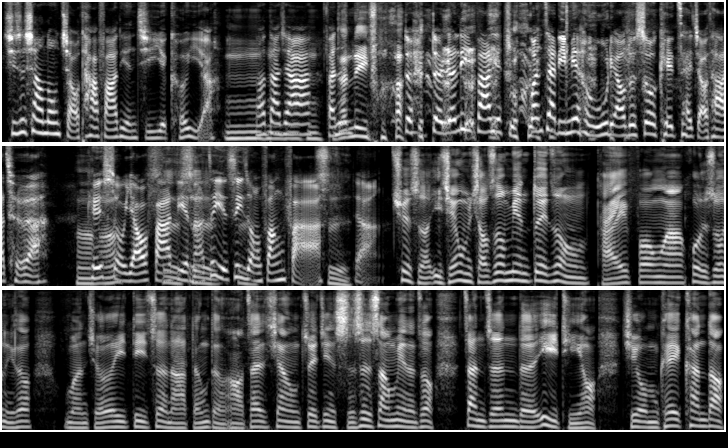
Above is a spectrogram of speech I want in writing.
其实像那种脚踏发电机也可以啊。嗯，然后大家反正人力发 对对人力发电，关在里面很无聊的时候，可以踩脚踏车啊。可以手摇发电啊，这也是一种方法啊。是，对啊，确实啊，以前我们小时候面对这种台风啊，或者说你说我们九二一地震啊等等啊，在像最近时事上面的这种战争的议题哦，其实我们可以看到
